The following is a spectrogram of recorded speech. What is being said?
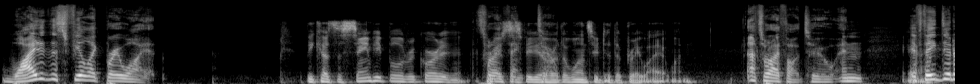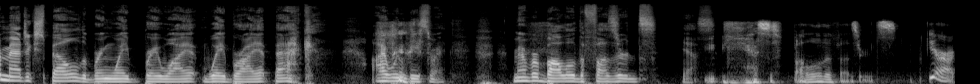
why did this feel like Bray Wyatt? Because the same people who recorded That's what I produced this video too. are the ones who did the Bray Wyatt one. That's what I thought too. And if they did a magic spell to bring Way Bray Wyatt, Way Bryant back, I wouldn't be surprised. Remember Follow the Fuzzards? Yes. Yes, follow the buzzards. Yeah.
